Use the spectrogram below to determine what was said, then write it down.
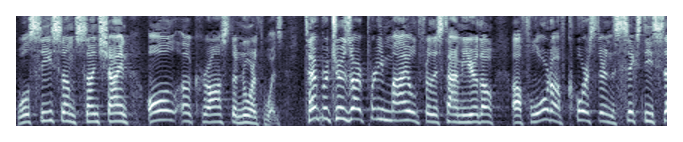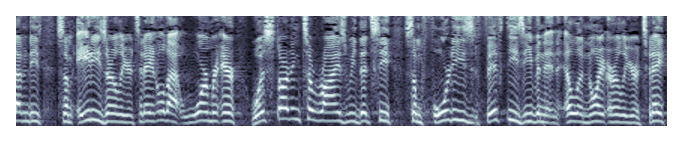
we'll see some sunshine all across the Northwoods. Temperatures are pretty mild for this time of year, though. Uh, Florida, of course, they're in the 60s, 70s, some 80s earlier today, and all that warmer air was starting to rise. We did see some 40s, 50s even in Illinois earlier today,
